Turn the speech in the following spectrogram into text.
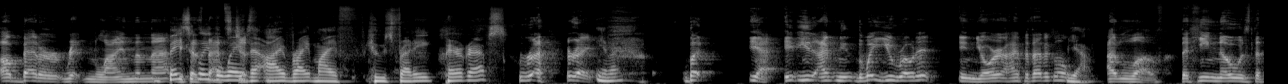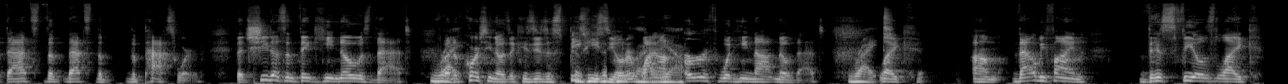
a better written line than that. Basically, the way just, that I write my "Who's Freddy" paragraphs, right, right. you know, But yeah, it, it- I mean, the way you wrote it in your hypothetical, Yeah. I love that he knows that that's the that's the the password. That she doesn't think he knows that, but of course he knows it because he's a he's a speakeasy owner. Why on yeah. earth would he not know that? right? Like, um, that would be fine. This feels like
